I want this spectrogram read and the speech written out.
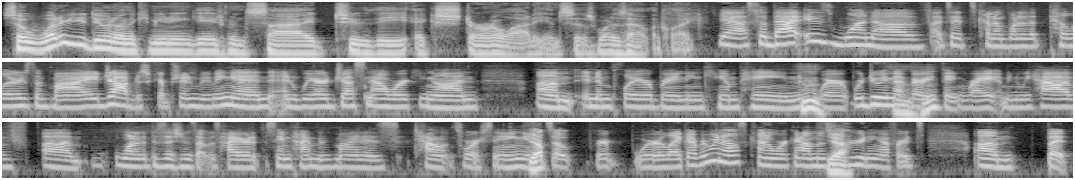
So, what are you doing on the community engagement side to the external audiences? What does that look like? Yeah, so that is one of I'd say it's kind of one of the pillars of my job description moving in, and we are just now working on um, an employer branding campaign Hmm. where we're doing that very Mm-hmm. thing, right? I mean, we have um, one of the positions that was hired at the same time as mine is talent sourcing, and Yep. so we're we're like everyone else, kind of working on those Yeah. recruiting efforts. Um, but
